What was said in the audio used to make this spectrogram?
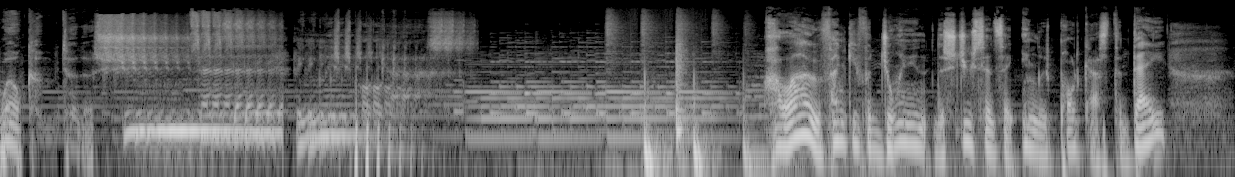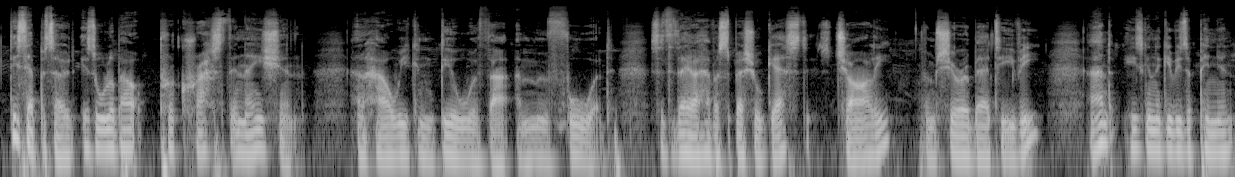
Welcome to the Sensei English Podcast. Hello, thank you for joining the Stu Sensei English Podcast today. This episode is all about procrastination and how we can deal with that and move forward. So today I have a special guest. It's Charlie from Shiro Bear TV, and he's going to give his opinion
